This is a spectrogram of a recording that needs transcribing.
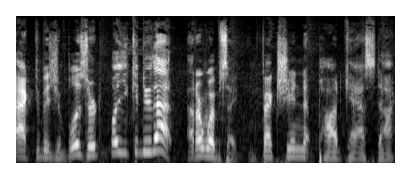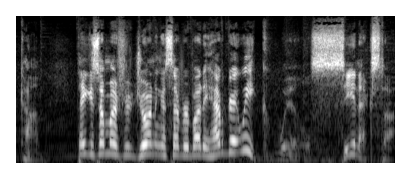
Activision Blizzard, well, you can do that at our website, infectionpodcast.com. Thank you so much for joining us, everybody. Have a great week. We'll see you next time.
